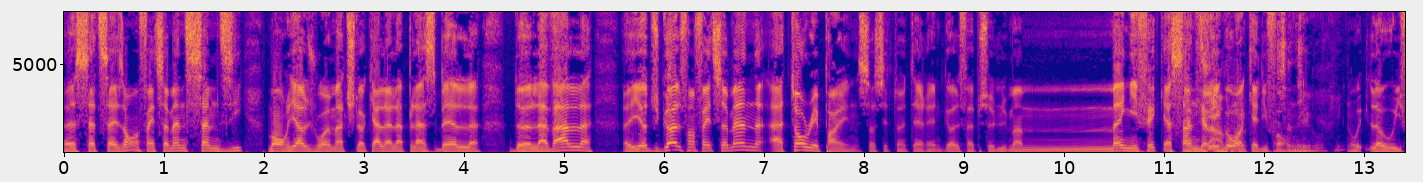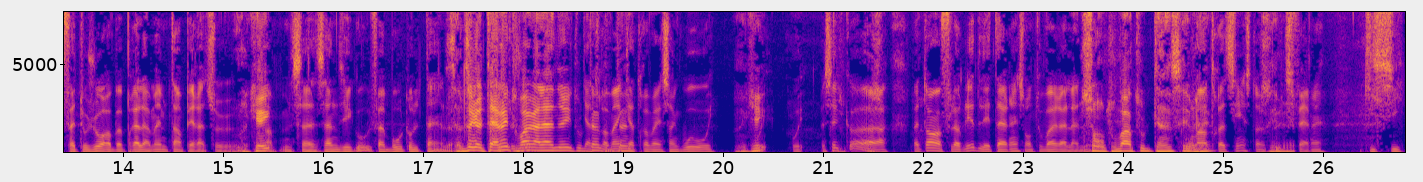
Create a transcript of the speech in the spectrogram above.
euh, cette saison. En fin de semaine, samedi, Montréal joue un match local à la Place Belle de Laval. Euh, Il y a du golf en fin de semaine à Torrey Pine. Ça, c'est un terrain de golf absolument magnifique à San Diego, en Californie. San Diego, ok. Oui, là où il fait toujours à peu près la même température. San Diego, il fait beau tout le temps. là. Ça veut dire que le terrain est ouvert à l'année tout le temps. tout le 80, temps. 85, oui, oui. Oui, oui. C'est le cas, euh, mettons, en Floride, les terrains sont ouverts à l'année. Ils sont ouverts tout le temps, c'est Pour vrai. l'entretien, c'est un peu vrai. différent qu'ici.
